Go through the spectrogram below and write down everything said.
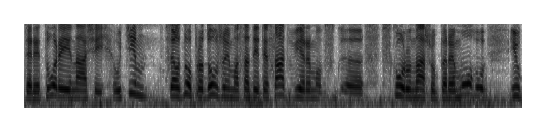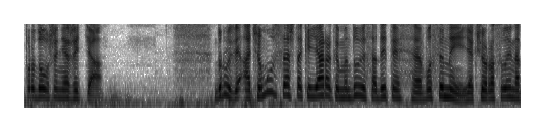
території нашій. Утім, все одно продовжуємо садити сад, віримо в, ск- в скору нашу перемогу і в продовження життя. Друзі, а чому все ж таки я рекомендую садити е, восени, якщо рослина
